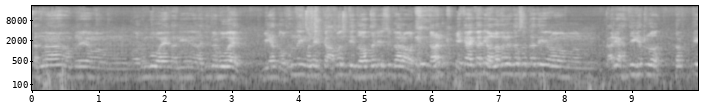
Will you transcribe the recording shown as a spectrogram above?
त्यांना आपले अरुण आहेत आणि अजित भाऊ आहेत मी या दोघांनाही म्हणेन की आपण ती जबाबदारी स्वीकारावं. कारण एका एकाने अलग अलग जसं का ते कार्य हाती घेतलं तर ते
